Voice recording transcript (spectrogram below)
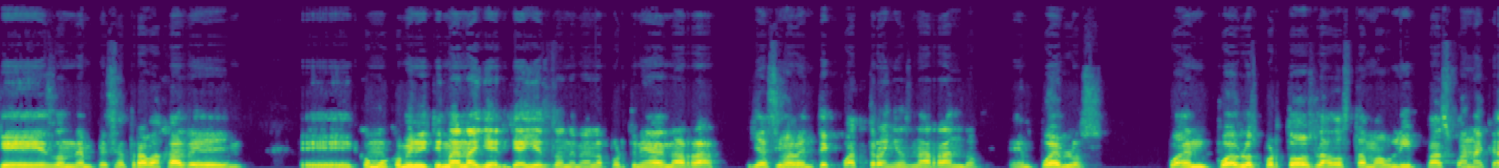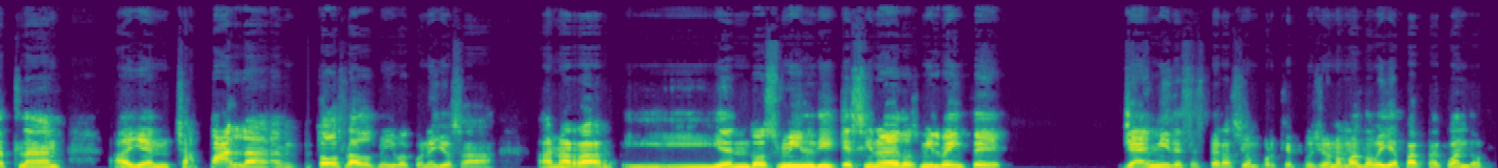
que es donde empecé a trabajar eh, como community manager, y ahí es donde me dan la oportunidad de narrar, y así me aventé cuatro años narrando en pueblos, en pueblos por todos lados, Tamaulipas, Juanacatlán, allá en Chapala, en todos lados me iba con ellos a narrar y en 2019, 2020, ya en mi desesperación, porque pues yo nomás no veía para cuándo,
